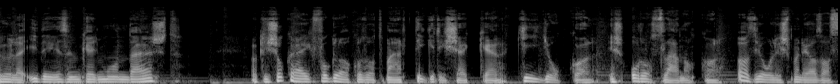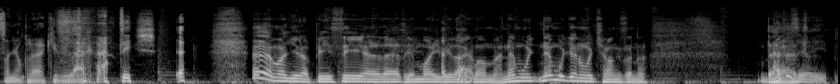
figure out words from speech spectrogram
tőle idézünk egy mondást, aki sokáig foglalkozott már tigrisekkel, kígyókkal és oroszlánokkal, az jól ismeri az asszonyok lelki világát is. Nem annyira PC, lehet, hogy a mai világban már nem, úgy, nem ugyanúgy hangzana. De hát hát, azért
